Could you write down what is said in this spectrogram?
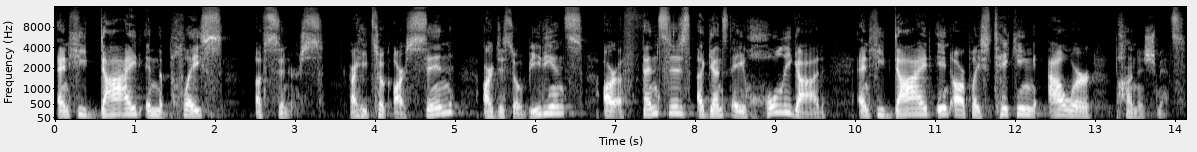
and he died in the place of sinners. Right? He took our sin, our disobedience, our offenses against a holy God, and he died in our place, taking our punishment.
